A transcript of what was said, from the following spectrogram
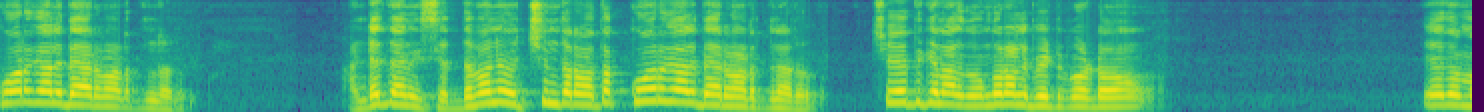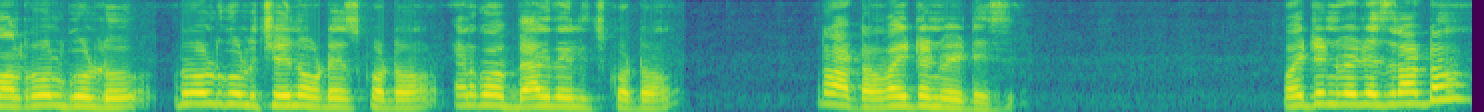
కూరగాయలు బేరమాడుతున్నారు అంటే దానికి సిద్ధమని వచ్చిన తర్వాత కూరగాయలు బేరమాడుతున్నారు చేతికి నాలుగు ఉంగరాలు పెట్టుకోవడం ఏదో మళ్ళీ roll gold roll gold chain ఒకటి వేసుకోవడం వెనక ఒక బ్యాగ్ తగిలించుకోవటం రావటం వైట్ అండ్ వైట్ వేసి. వైట్ అండ్ వైట్ వేసి రావటం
